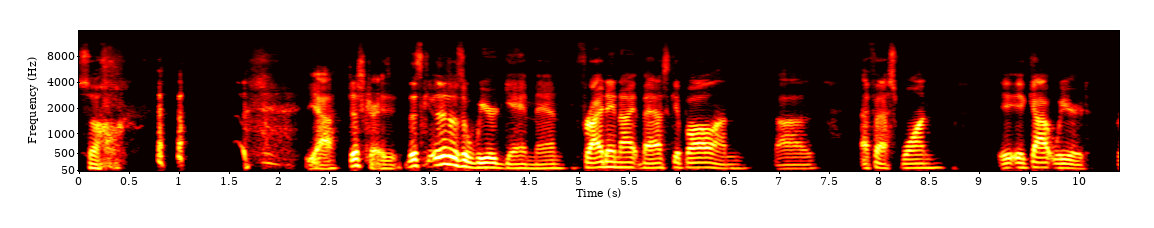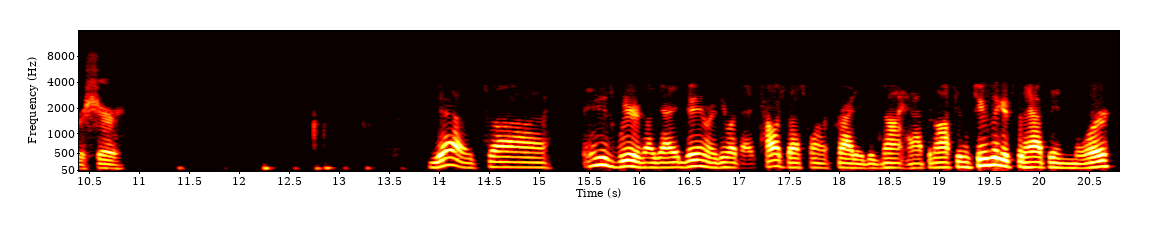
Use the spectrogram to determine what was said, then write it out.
So, yeah, just crazy. This this was a weird game, man. Friday night basketball on uh, FS1. It, it got weird for sure. Yeah, it's uh, it is weird. Like I didn't really think about that. College basketball on Friday does not happen often. It seems like it's been happening more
